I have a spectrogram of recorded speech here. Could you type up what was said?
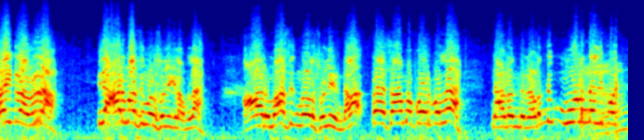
ரைட்ரா விடுறா. இது ஆறு மாசத்துக்கு மேல சொல்லிக்கலாம்ல. ஆறு மாசத்துக்கு மேல சொல்லியிருந்தா பேசாம போயிருப்பல நடந்து நடந்து மூணு தள்ளி போச்சு.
